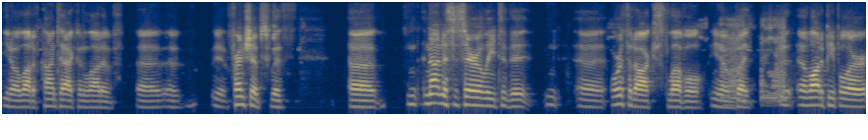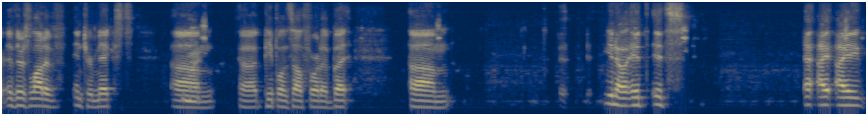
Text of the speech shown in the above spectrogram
you know a lot of contact and a lot of uh, uh you know, friendships with uh, not necessarily to the uh, Orthodox level, you know, but a lot of people are there's a lot of intermixed um, people in South Florida, but um, you know it, it's I, I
